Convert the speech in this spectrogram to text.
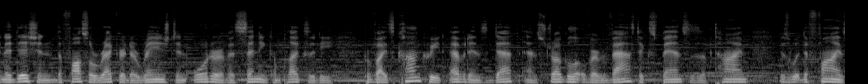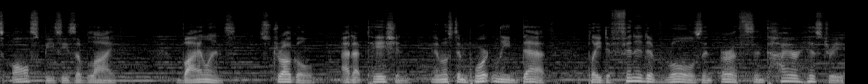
In addition, the fossil record arranged in order of ascending complexity provides concrete evidence death and struggle over vast expanses of time is what defines all species of life. Violence, struggle, adaptation, and most importantly death play definitive roles in Earth's entire history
